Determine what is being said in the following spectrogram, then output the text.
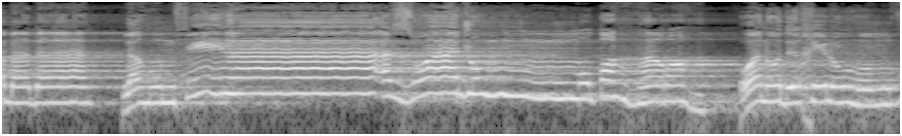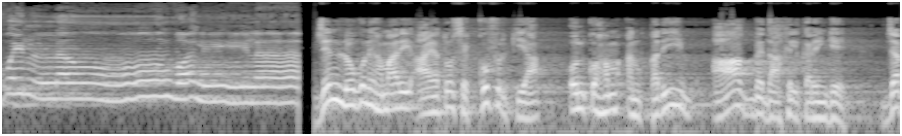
أبدا. لهم فيها أزواج مطهرة. وَنُدْخِلُهُمْ ظِلًّا ظَلِيلًا. جن لوگوں نے ہماری آیتوں سے کفر کیا، ان کو ہم انقریب آگ میں داخل کریں گے۔ جب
